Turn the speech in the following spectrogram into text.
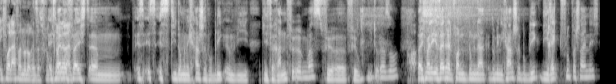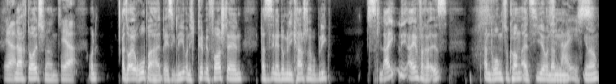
Ich wollte einfach nur noch in das Flugzeug Ich meine, rein. vielleicht ähm, ist, ist, ist die Dominikanische Republik irgendwie Lieferant für irgendwas, für, für Weed oder so? Weil ich meine, ihr seid halt von Domina Dominikanische Republik direkt Flug wahrscheinlich Ja. nach Deutschland. Ja. Und also Europa halt basically. Und ich könnte mir vorstellen, dass es in der Dominikanischen Republik slightly einfacher ist, an Drogen zu kommen, als hier und dann, Vielleicht. you know?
